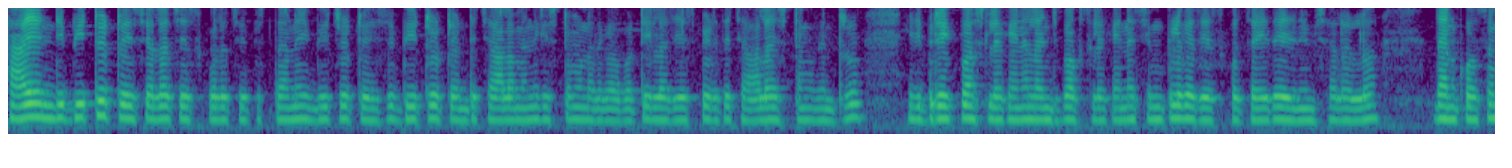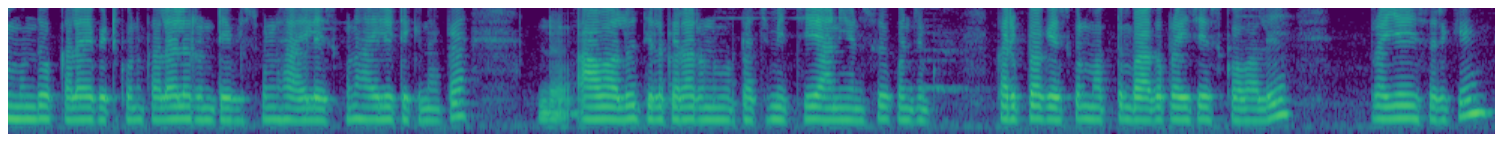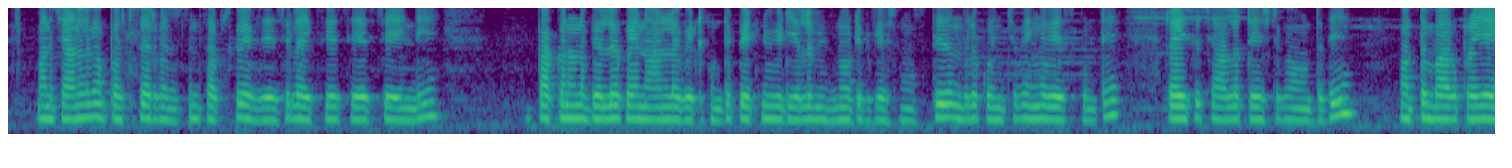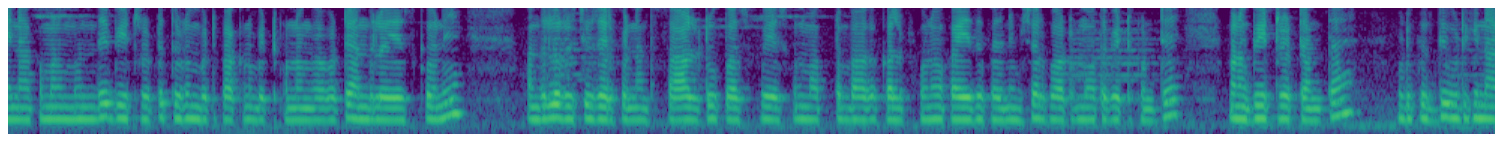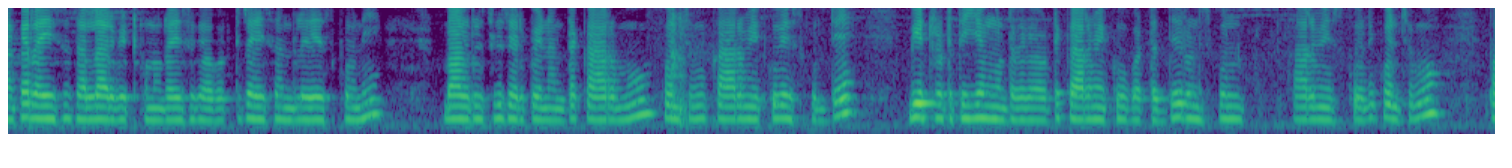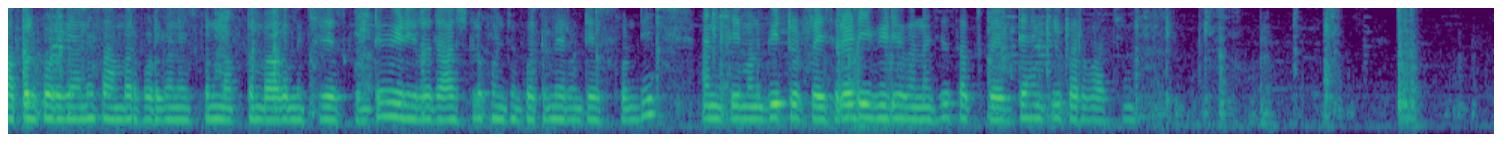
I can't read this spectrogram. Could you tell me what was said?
Hi అండి. Beetroot rice ఎలా చేసుకోవాలో చూపిస్తాను. ఈ బీట్రూట్ రైస్ బీట్రూట్ అంటే చాలామందికి ఇష్టం ఉండదు కాబట్టి ఇలా చేసి పెడితే చాలా ఇష్టంగా తింటారు. ఇది బ్రేక్ఫాస్ట్ లేకైనా లంచ్ బాక్స్ లేకైనా సింపుల్గా చేసుకోవచ్చు ఐదు ఐదు నిమిషాలలో. దానికోసం ముందు ఒక కళాయి పెట్టుకొని కళాయిలో రెండు టేబుల్ స్పూన్లు ఆయిల్ వేసుకొని ఆయిల్ ఎక్కినాక ఆవాలు జీలకర్ర రెండు మూడు పచ్చిమిర్చి ఆనియన్స్ కొంచెం కరివేపాకు వేసుకొని మొత్తం బాగా ఫ్రై చేసుకోవాలి. ఫ్రై అయ్యేసరికి మన ఛానల్గా ఫస్ట్ సారి కొంచెం సబ్స్క్రైబ్ చేసి లైక్ చేసి షేర్ చేయండి. పక్కన ఉన్న బెల్లకాయ నాన్లో పెట్టుకుంటే పెట్టిన వీడియోలో మీకు నోటిఫికేషన్ వస్తుంది. అందులో కొంచెం ఇంగ వేసుకుంటే రైస్ చాలా టేస్ట్గా ఉంటుంది. మొత్తం బాగా ఫ్రై అయినాక మనం ముందే బీట్రూట్ తుడుంబెట్టి పక్కన పెట్టుకున్నాం కాబట్టి అందులో వేసుకొని అందులో రుచికి సరిపడినంత సాల్ట్ పసుపు వేసుకొని మొత్తం బాగా కలుపుకొని ఒక ఐదు పది నిమిషాల పాటు మూత పెట్టుకుంటే మనకు బీట్రూట్ అంతా ఉడుకుద్ది. ఉడికినాక రైస్ చల్లారి పెట్టుకున్నాం రైస్ కాబట్టి రైస్ అందులో వేసుకొని బాగా రుచికి సరిపోయినంత కారము కొంచెం కారం ఎక్కువ వేసుకుంటే బీట్రూట్ తీయంగా ఉంటుంది కాబట్టి కారం ఎక్కువ పట్టద్ది. రెండు స్పూన్లు కారం వేసుకొని కొంచెము పప్పుల పొడి కానీ సాంబార్ పొడి కానీ వేసుకొని మొత్తం బాగా మిక్స్ చేసుకుంటే వీడియోలో లాస్ట్లో కొంచెం కొత్తిమీర ఉంటే వేసుకోండి. అంతే మన బీట్రూట్ రైస్ రెడీ. వీడియో కానీ నచ్చితే subscribe thank you for watching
